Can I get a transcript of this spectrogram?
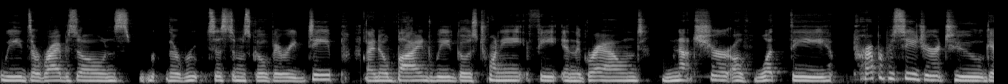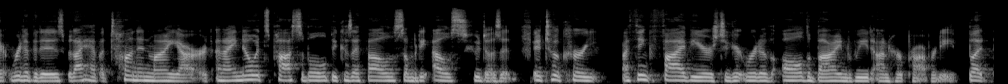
weeds are rhizomes. Their root systems go very deep. I know bindweed goes 20 feet in the ground. not sure of what the proper procedure to get rid of it is, but I have a ton in my yard. And I know it's possible because I follow somebody else who does it. It took her I think five years to get rid of all the bindweed on her property. But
